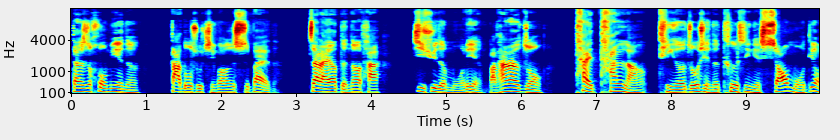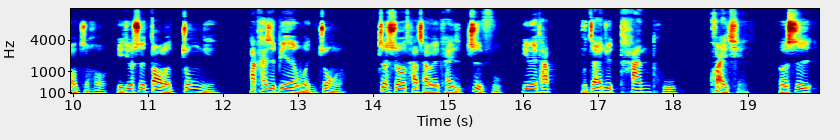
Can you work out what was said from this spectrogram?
但是后面呢，大多数情况是失败的。再来要等到他继续的磨练，把他那种太贪婪、铤而走险的特性给消磨掉之后，也就是到了中年，他开始变得稳重了，这时候他才会开始致富，因为他不再去贪图快钱，而是。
